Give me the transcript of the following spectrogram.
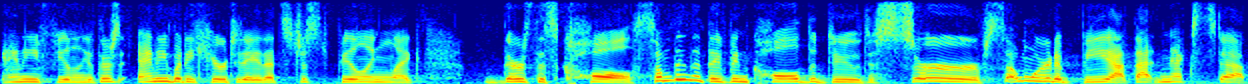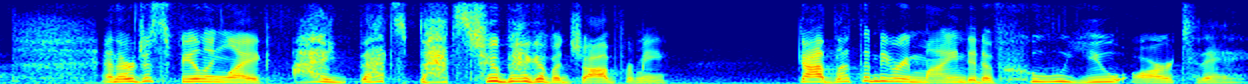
any feeling, if there's anybody here today that's just feeling like there's this call, something that they've been called to do, to serve, somewhere to be at, that next step, and they're just feeling like, I, that's, that's too big of a job for me. God, let them be reminded of who you are today.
